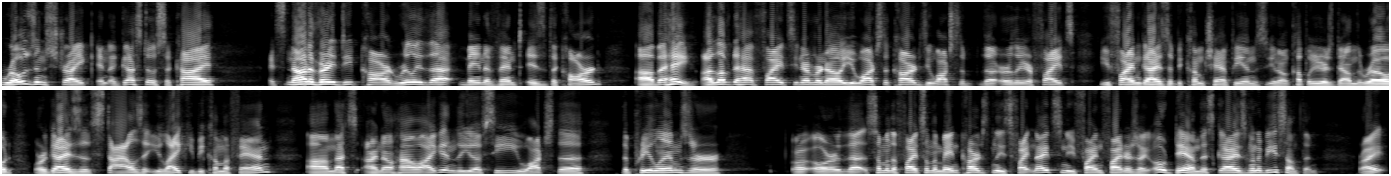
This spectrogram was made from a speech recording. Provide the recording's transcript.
Rozenstruik and Augusto Sakai. It's not a very deep card. Really, that main event is the card. Uh, but hey, I love to have fights. You never know. You watch the cards, you watch the, the earlier fights, you find guys that become champions, you know, a couple years down the road, or guys of styles that you like, you become a fan. Um, that's I know how I get in the UFC. You watch the the prelims or or, or the, some of the fights on the main cards in these fight nights, and you find fighters like, oh damn, this guy is going to be something, right?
